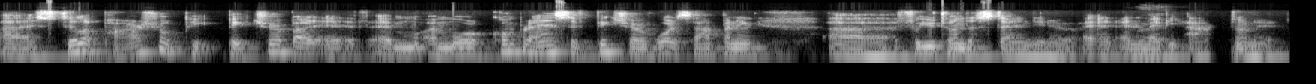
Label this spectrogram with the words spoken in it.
uh, still a partial picture, but a, a, a, more comprehensive picture of what's happening uh, for you to understand, you know, and, and right. maybe act on it.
